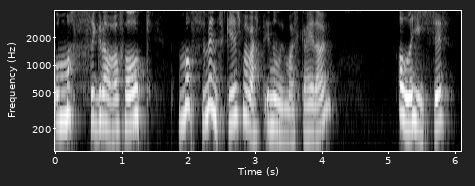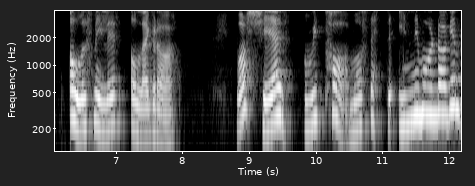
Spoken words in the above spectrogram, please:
og masse glade folk. Masse mennesker som har vært i Nordmarka i dag. Alle hilser, alle smiler, alle er glade. Hva skjer om vi tar med oss dette inn i morgendagen?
